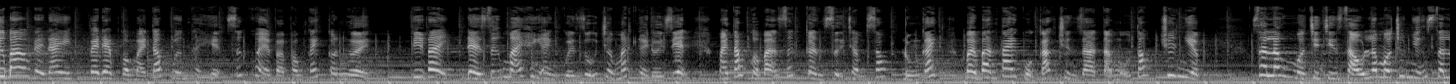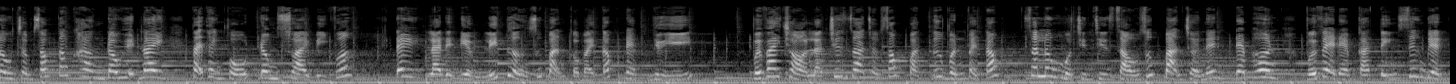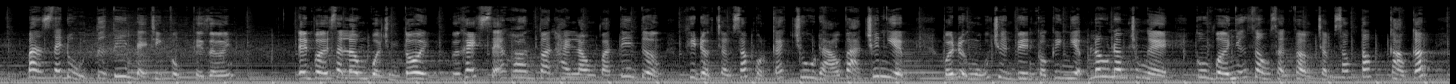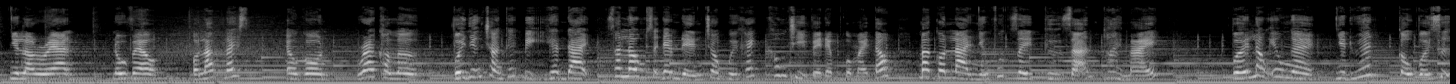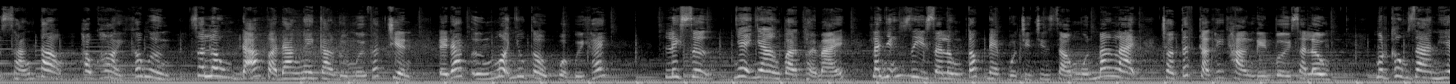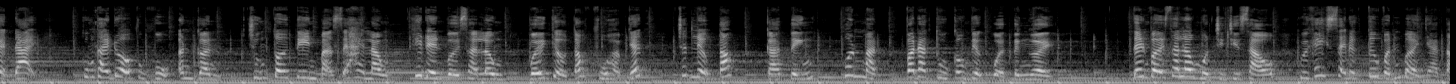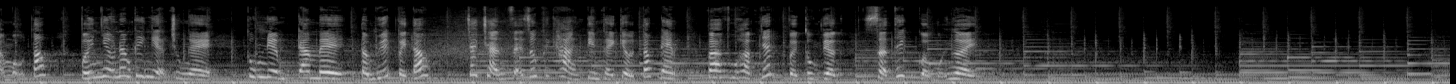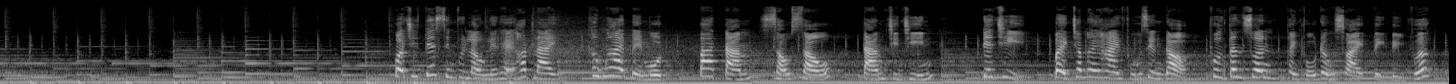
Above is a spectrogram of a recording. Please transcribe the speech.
từ Bao đời nay, vẻ đẹp của mái tóc luôn thể hiện sức khỏe và phong cách con người. Vì vậy, để giữ mãi hình ảnh quyến rũ trong mắt người đối diện, mái tóc của bạn rất cần sự chăm sóc đúng cách bởi bàn tay của các chuyên gia tạo mẫu tóc chuyên nghiệp. Salon 1996 là một trong những salon chăm sóc tóc hàng đầu hiện nay tại thành phố Đông Xoài, Bình Phước. Đây là địa điểm lý tưởng giúp bạn có mái tóc đẹp như ý. Với vai trò là chuyên gia chăm sóc và tư vấn về tóc, Salon 1996 giúp bạn trở nên đẹp hơn với vẻ đẹp cá tính riêng biệt, bạn sẽ đủ tự tin để chinh phục thế giới. Đến với salon của chúng tôi, quý khách sẽ hoàn toàn hài lòng và tin tưởng khi được chăm sóc một cách chu đáo và chuyên nghiệp với đội ngũ chuyên viên có kinh nghiệm lâu năm trong nghề cùng với những dòng sản phẩm chăm sóc tóc cao cấp như L'Oreal, Novell, Olaplex, Elgon, Red Color. Với những trang thiết bị hiện đại, salon sẽ đem đến cho quý khách không chỉ vẻ đẹp của mái tóc mà còn là những phút giây thư giãn thoải mái, với lòng yêu nghề, nhiệt huyết cộng với sự sáng tạo, học hỏi không ngừng, salon đã và đang ngày càng đổi mới phát triển để đáp ứng mọi nhu cầu của quý khách. Lịch sự, nhẹ nhàng và thoải mái là những gì salon tóc đẹp 1996 muốn mang lại cho tất cả khách hàng đến với salon. Một không gian hiện đại cùng thái độ phục vụ ân cần, chúng tôi tin bạn sẽ hài lòng khi đến với salon với kiểu tóc phù hợp nhất, chất liệu tóc, cá tính, khuôn mặt và đặc thù công việc của từng người. Đến với Salon 1996, quý khách sẽ được tư vấn bởi nhà tạo mẫu tóc với nhiều năm kinh nghiệm trong nghề, cùng niềm đam mê, tâm huyết với tóc. Chắc chắn sẽ giúp khách hàng tìm thấy kiểu tóc đẹp và phù hợp nhất với công việc, sở thích của mỗi người. Mọi chi tiết xin vui lòng liên hệ hotline 0271 3866 899. Địa chỉ 722 Phú Diềng Đỏ, phường Tân Xuân, thành phố Đồng Xoài, tỉnh Bình Phước.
